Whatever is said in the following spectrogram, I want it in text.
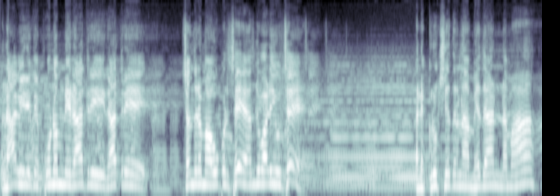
અને આવી રીતે પૂનમની રાત્રિ, રાત્રે ચંદ્રમા ઉપર છે, અંજવાળિયું છે. અને કુરુક્ષેત્રના મેદાનમાં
